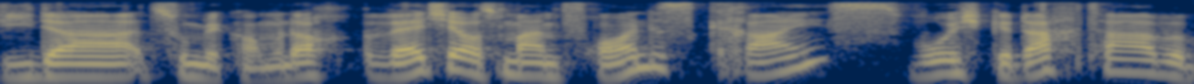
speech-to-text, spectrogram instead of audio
die da zu mir kommen. Und auch welche aus meinem Freundeskreis, wo ich gedacht habe,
